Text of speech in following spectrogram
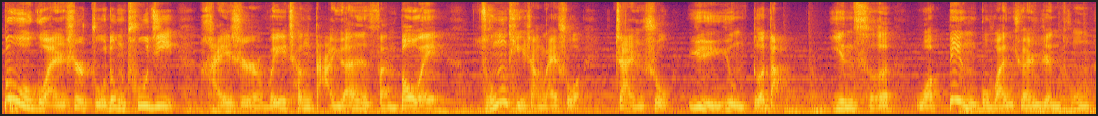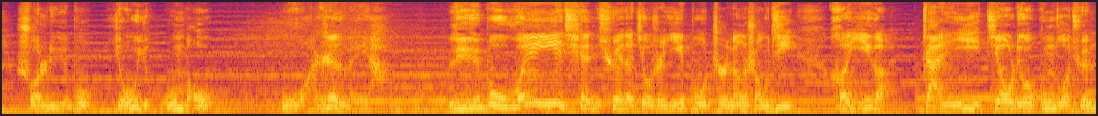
不管是主动出击，还是围城打援、反包围，总体上来说，战术运用得当，因此我并不完全认同说吕布有勇无谋。我认为呀，吕布唯一欠缺的就是一部智能手机和一个战役交流工作群。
